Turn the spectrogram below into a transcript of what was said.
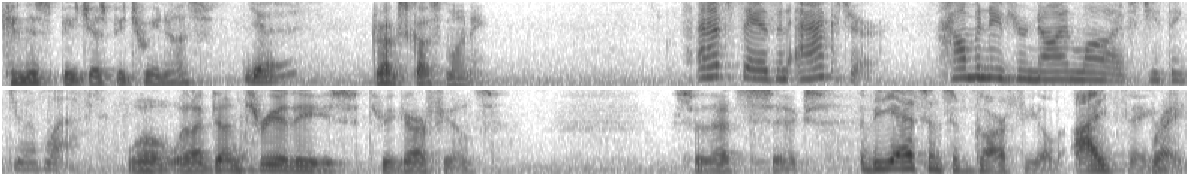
Can this be just between us? Yes. Drugs cost money. And I have to say, as an actor, how many of your nine lives do you think you have left? Whoa, well, I've done three of these, three Garfields. So that's six. The essence of Garfield, I think, Right.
